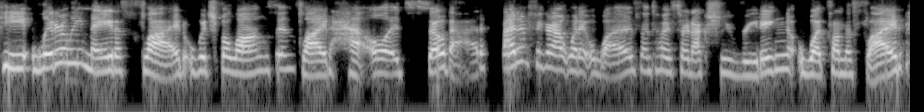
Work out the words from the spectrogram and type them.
He literally made a slide which belongs in slide hell. It's so bad. I didn't figure out what it was until I started actually reading what's on the slide.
